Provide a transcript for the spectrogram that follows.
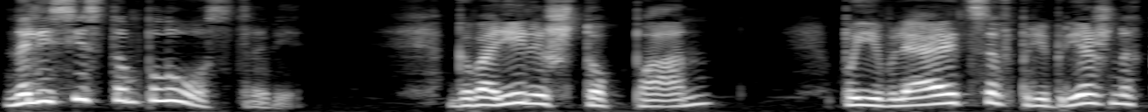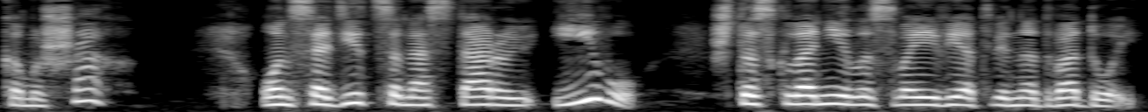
на лесистом полуострове. Говорили, что пан появляется в прибрежных камышах, он садится на старую иву, что склонила свои ветви над водой,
